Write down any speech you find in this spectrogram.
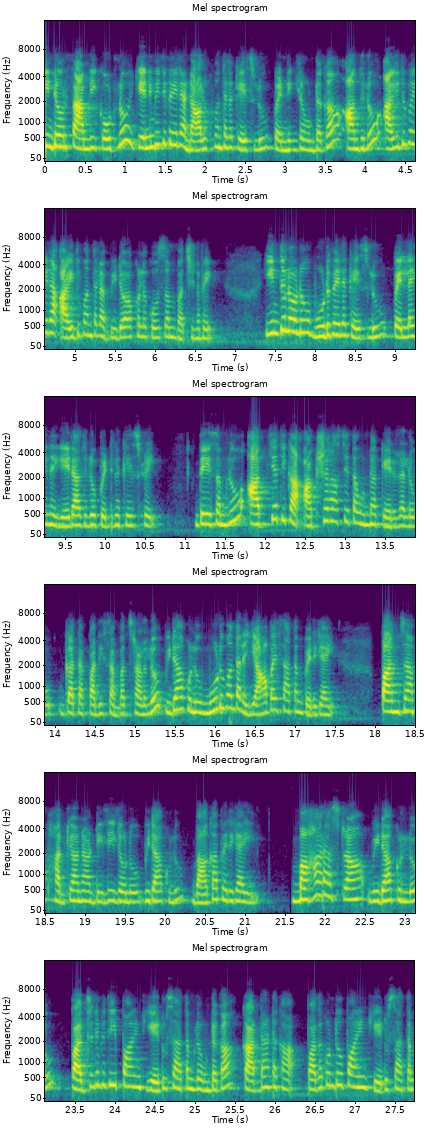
ఇండోర్ ఫ్యామిలీ కోర్టులో ఎనిమిది వేల నాలుగు వందల కేసులు పెండింగ్లో ఉండగా అందులో ఐదు వేల ఐదు వందల విడాకుల కోసం వచ్చినవే. ఇందులోనూ మూడు వేల కేసులు పెళ్ళైన ఏడాదిలో పెట్టిన కేసులే. దేశంలో అత్యధిక అక్షరాస్యత ఉన్న కేరళలో గత పది సంవత్సరాలలో విడాకులు మూడు వందల యాభై శాతం పెరిగాయి. పంజాబ్ హర్యానా ఢిల్లీలోనూ విడాకులు బాగా పెరిగాయి. మహారాష్ట్ర విడాకుల్లో పద్దెనిమిది పాయింట్ ఏడు శాతంలో ఉండగా కర్ణాటక పదకొండు పాయింట్ ఏడు శాతం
